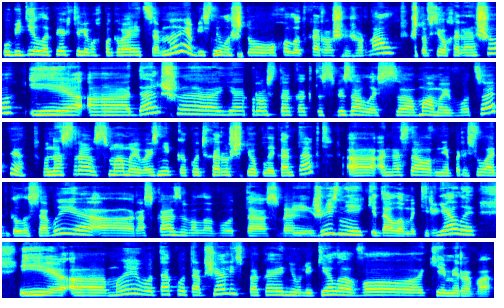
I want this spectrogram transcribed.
убедила Пехтелевых поговорить со мной, объяснила, что «Холод» хороший журнал, что все хорошо. И а, дальше я просто как-то связалась с мамой в WhatsApp. У нас сразу с мамой возник какой-то хороший теплый контакт. А, она стала мне присылать голосовые, а, рассказывала вот о своей жизни, кидала материалы. И а, мы вот так вот общались, пока я не улетела в Кемерово.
